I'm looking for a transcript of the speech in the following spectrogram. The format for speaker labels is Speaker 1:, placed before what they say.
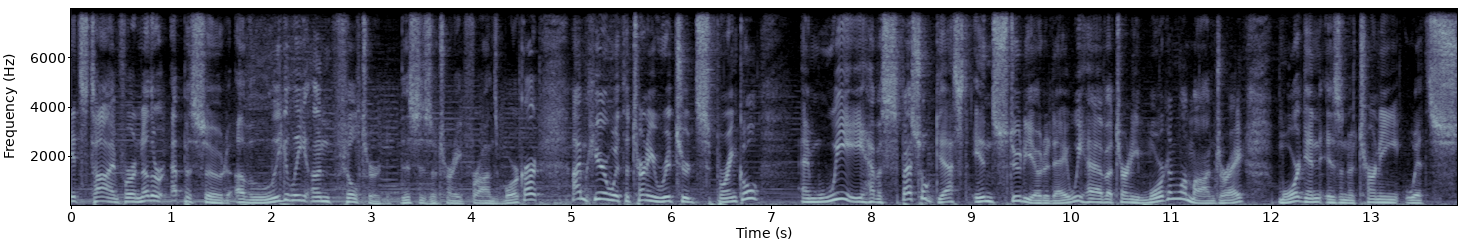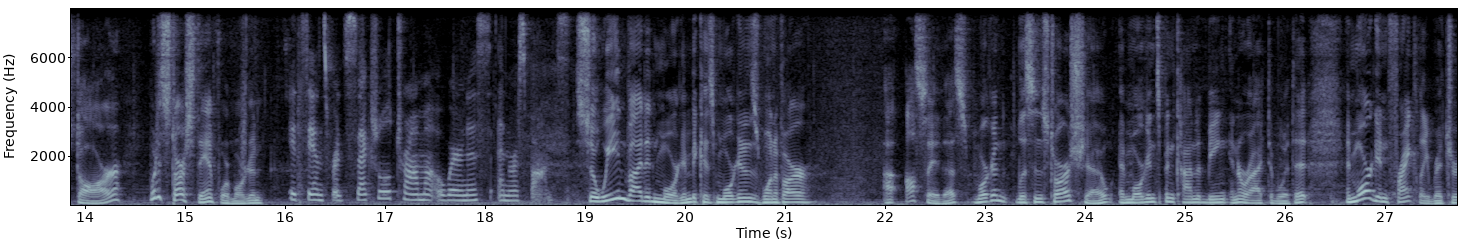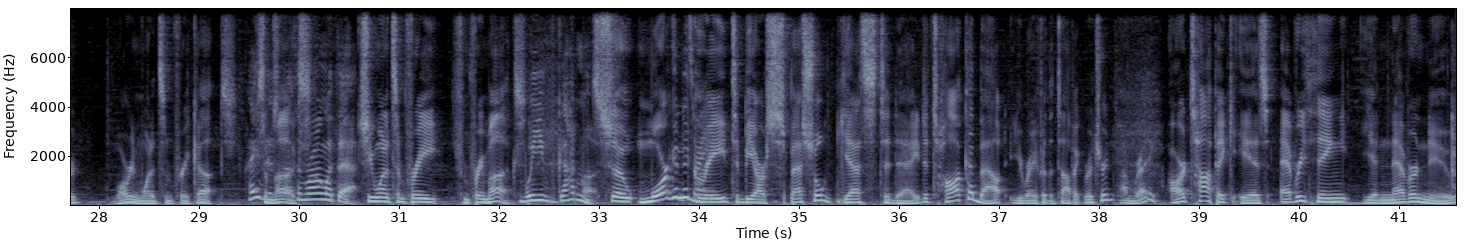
Speaker 1: It's time for another episode of Legally Unfiltered. This is attorney Franz Borghardt. I'm here with attorney Richard Sprinkle, and we have a special guest in studio today. We have attorney Morgan Lamandre. Morgan is an attorney with STAR. What does STAR stand for, Morgan?
Speaker 2: It stands for Sexual Trauma Awareness and Response.
Speaker 1: So we invited Morgan because Morgan is one of our. Uh, I'll say this: Morgan listens to our show, and Morgan's been kind of being interactive with it. And Morgan, frankly, Richard, Morgan wanted some free cups.
Speaker 3: Hey,
Speaker 1: some
Speaker 3: there's
Speaker 1: mugs.
Speaker 3: nothing wrong with that.
Speaker 1: She wanted some free some free mugs.
Speaker 3: We've got mugs.
Speaker 1: So Morgan
Speaker 2: right.
Speaker 1: agreed to be our special guest today to talk about. You ready for the topic, Richard?
Speaker 3: I'm ready.
Speaker 1: Our topic is everything you never knew,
